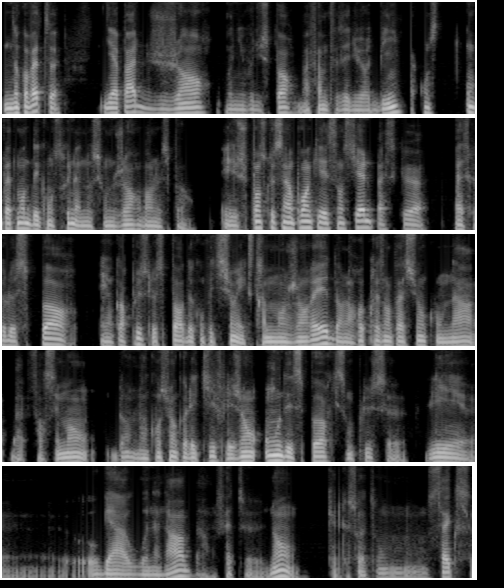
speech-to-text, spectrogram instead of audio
Donc en fait, il n'y a pas de genre au niveau du sport. Ma femme faisait du rugby. a complètement déconstruit la notion de genre dans le sport. Et je pense que c'est un point qui est essentiel parce que, parce que le sport, et encore plus le sport de compétition, est extrêmement genré. Dans la représentation qu'on a, bah forcément, dans l'inconscient collectif, les gens ont des sports qui sont plus euh, liés euh, aux gars ou aux nanas. Bah, en fait, euh, non, quel que soit ton sexe,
